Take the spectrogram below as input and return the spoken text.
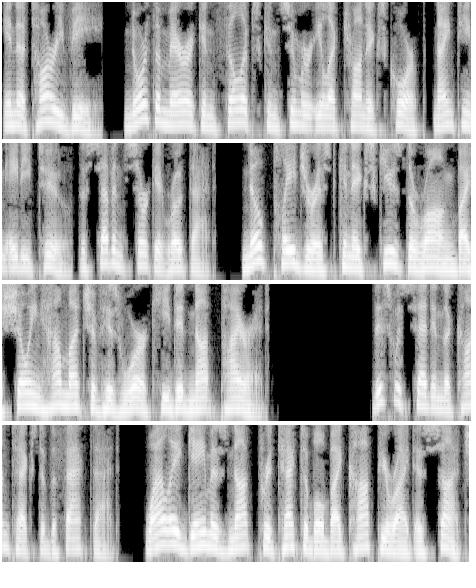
In Atari v. North American Philips Consumer Electronics Corp. 1982, the Seventh Circuit wrote that no plagiarist can excuse the wrong by showing how much of his work he did not pirate. This was said in the context of the fact that while a game is not protectable by copyright as such,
